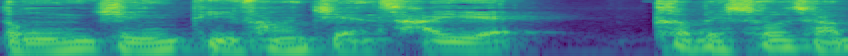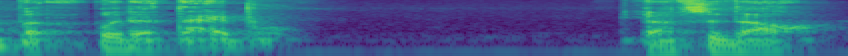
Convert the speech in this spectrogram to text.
东京地方检察院特别搜查本部的逮捕。要知道，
